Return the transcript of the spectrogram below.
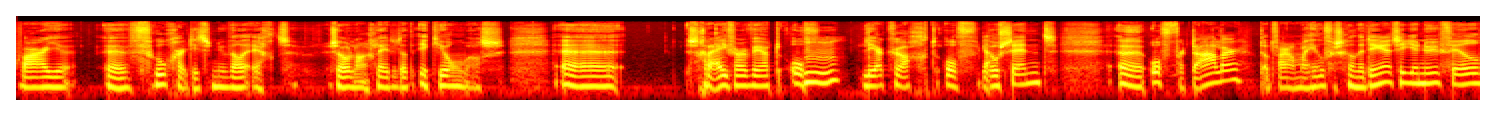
waar je uh, vroeger, dit is nu wel echt zo lang geleden dat ik jong was, uh, schrijver werd of mm. leerkracht of ja. docent uh, of vertaler. Dat waren allemaal heel verschillende dingen. Zie je nu veel,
